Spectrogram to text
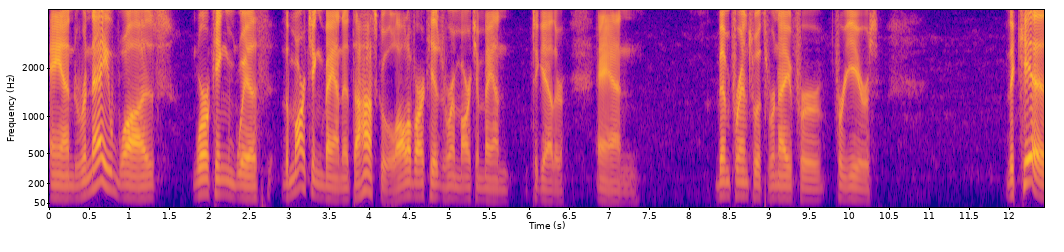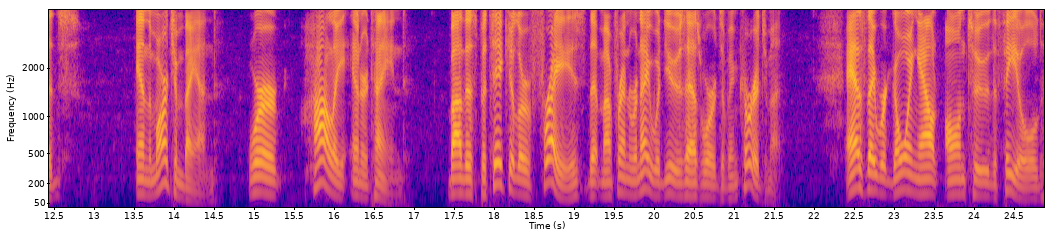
and Renee was working with the marching band at the high school. All of our kids were in marching band together, and been friends with Renee for, for years. The kids in the marching band were highly entertained by this particular phrase that my friend Renee would use as words of encouragement as they were going out onto the field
